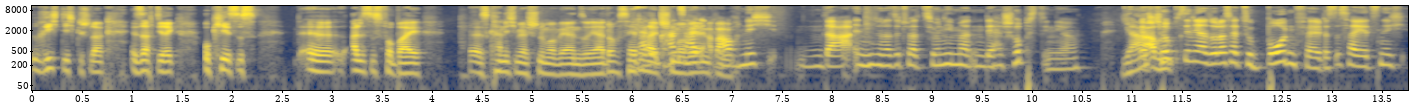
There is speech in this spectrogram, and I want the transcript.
richtig geschlagen, er sagt direkt, okay, es ist, äh, alles ist vorbei, es kann nicht mehr schlimmer werden. So, ja doch, es hätte Ja, halt schlimmer halt werden aber können. auch nicht da in so einer Situation jemanden, der schubst ihn ja. ja, Der aber schubst ihn ja so, dass er zu Boden fällt. Das ist ja jetzt nicht,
